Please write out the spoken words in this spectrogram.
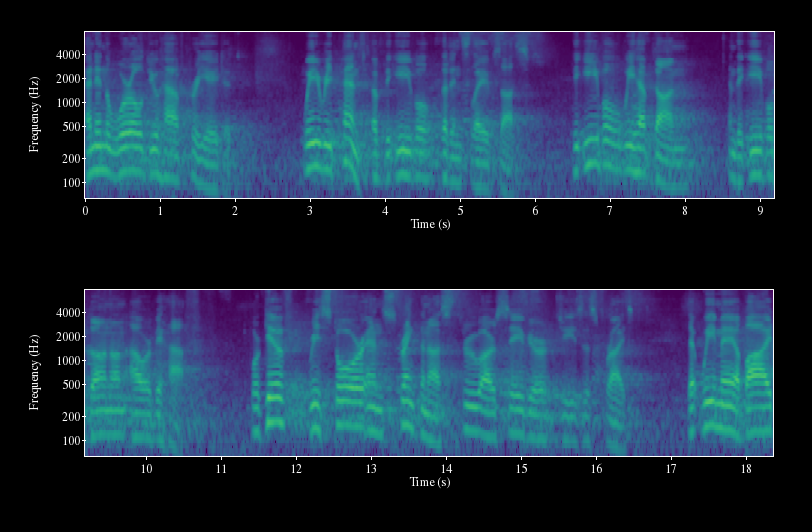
and in the world you have created. We repent of the evil that enslaves us, the evil we have done, and the evil done on our behalf. Forgive, restore, and strengthen us through our Savior, Jesus Christ that we may abide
